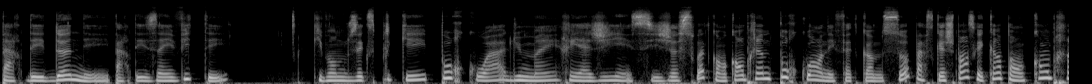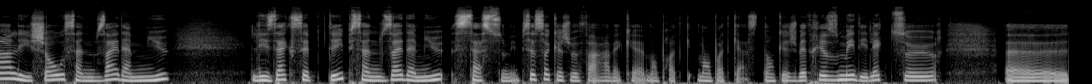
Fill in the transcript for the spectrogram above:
par des données, par des invités qui vont nous expliquer pourquoi l'humain réagit ainsi. Je souhaite qu'on comprenne pourquoi on est fait comme ça parce que je pense que quand on comprend les choses, ça nous aide à mieux les accepter, puis ça nous aide à mieux s'assumer. c'est ça que je veux faire avec euh, mon, podcast. Donc, je vais te résumer des lectures, euh,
